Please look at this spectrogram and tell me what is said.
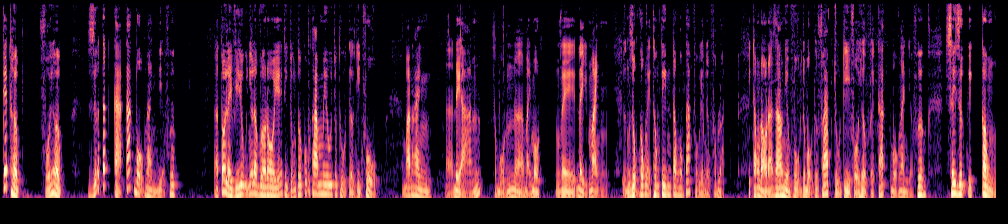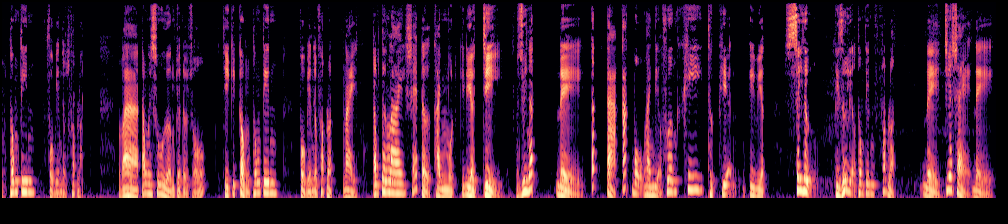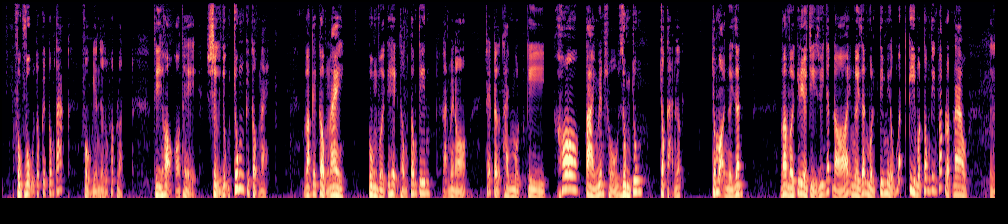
kết hợp phối hợp giữa tất cả các bộ ngành địa phương. Ờ, tôi lấy ví dụ như là vừa rồi ấy, thì chúng tôi cũng tham mưu cho Thủ tướng Chính phủ ban hành ờ, đề án 471 về đẩy mạnh ứng dụng công nghệ thông tin trong công tác phổ biến giáo pháp luật. Trong đó đã giao nhiệm vụ cho Bộ Tư pháp chủ trì phối hợp với các bộ ngành địa phương xây dựng cái cổng thông tin phổ biến giáo pháp luật. Và trong cái xu hướng chuyển đổi số thì cái cổng thông tin phổ biến giáo pháp luật này trong tương lai sẽ trở thành một cái địa chỉ duy nhất để tất cả các bộ ngành địa phương khi thực hiện cái việc xây dựng cái dữ liệu thông tin pháp luật để chia sẻ để phục vụ cho cái công tác phổ biến giáo dục pháp luật thì họ có thể sử dụng chung cái cổng này. Và cái cổng này cùng với cái hệ thống thông tin gắn với nó sẽ trở thành một kỳ kho tài nguyên số dùng chung cho cả nước cho mọi người dân. Và với cái địa chỉ duy nhất đó, người dân muốn tìm hiểu bất kỳ một thông tin pháp luật nào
